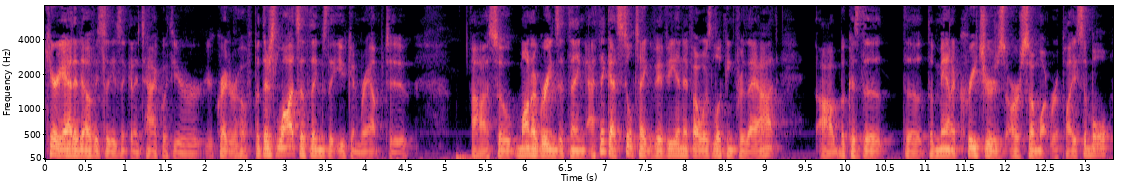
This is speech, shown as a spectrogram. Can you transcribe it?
Caryatid obviously isn't going to attack with your your Craterhoof, but there's lots of things that you can ramp to. Uh, so mono green's a thing. I think I'd still take Vivien if I was looking for that, uh, because the, the the mana creatures are somewhat replaceable.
